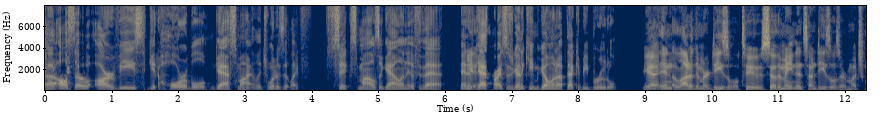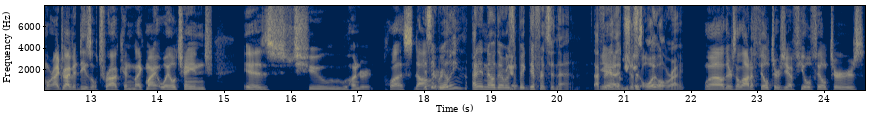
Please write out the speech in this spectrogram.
Uh, also, RVs get horrible gas mileage. What is it like six miles a gallon, if that? And if gas prices are going to keep going up, that could be brutal. Yeah, and a lot of them are diesel too. So the maintenance on diesels are much more. I drive a diesel truck, and like my oil change is two hundred plus dollars. Is it really? I didn't know there was Yeah. a big difference in that. I figured Yeah, that's because- just oil, right? Well, there's a lot of filters. You have fuel filters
